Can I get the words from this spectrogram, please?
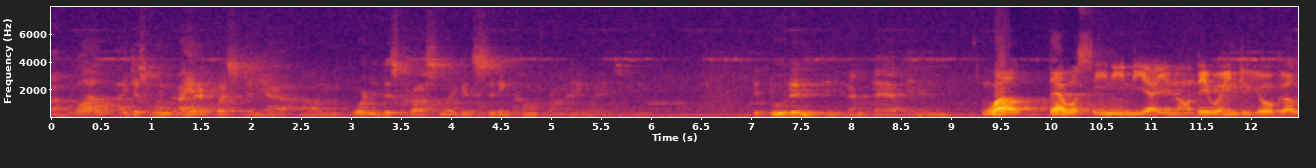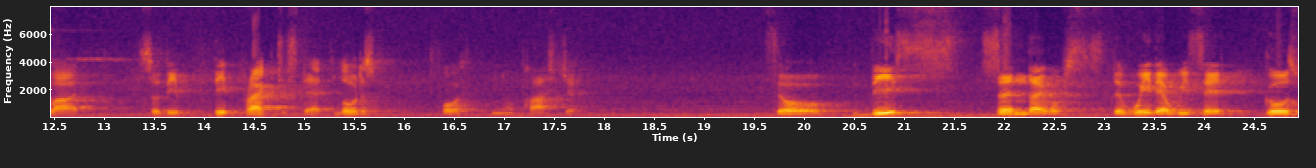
Uh, Well, I just wanted, I had a question, yeah. Um, Where did this cross-legged sitting come from anyways, you know? Did Buddha invent that and, Well, that was in India, you know, they were into yoga a lot. So they, they practiced that lotus for, you know, posture. So this certain type of, the way that we said goes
